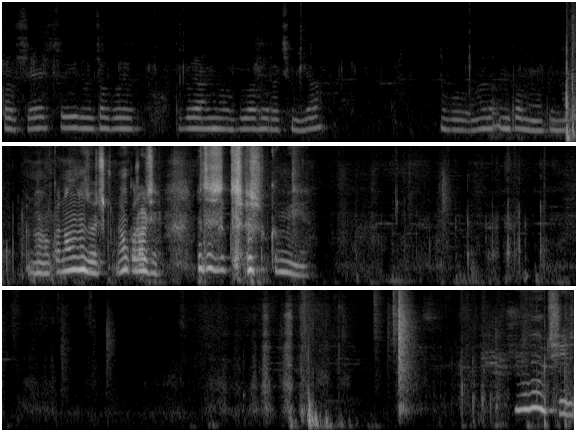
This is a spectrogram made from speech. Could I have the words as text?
Коротше, я це відео зробив популярного блогера, чим я. Або, не, не пам'ятаю, як він. Ну, канал не звичка. Ну, коротше, ну це ж ця штука вміє. Ну, чи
